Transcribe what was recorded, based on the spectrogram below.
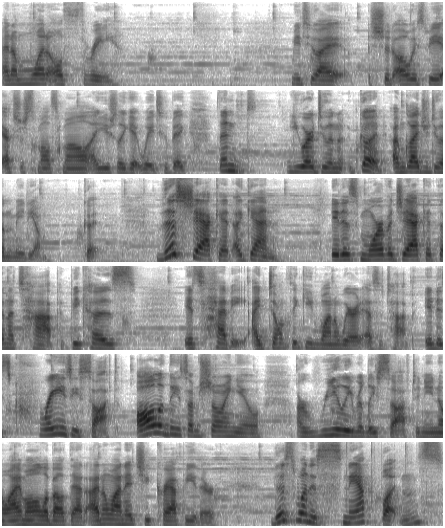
item 103. Me too, I should always be extra small, small. I usually get way too big. Then you are doing good. I'm glad you're doing the medium. This jacket, again, it is more of a jacket than a top because it's heavy. I don't think you'd want to wear it as a top. It is crazy soft. All of these I'm showing you are really, really soft. And you know, I'm all about that. I don't want itchy crap either. This one is snap buttons.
